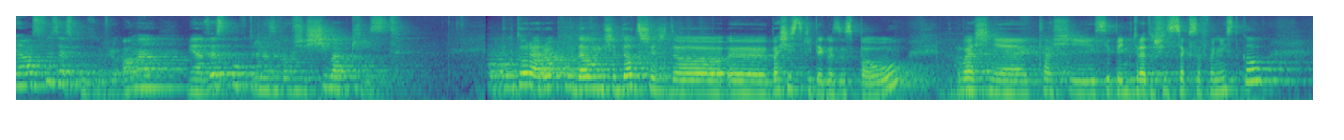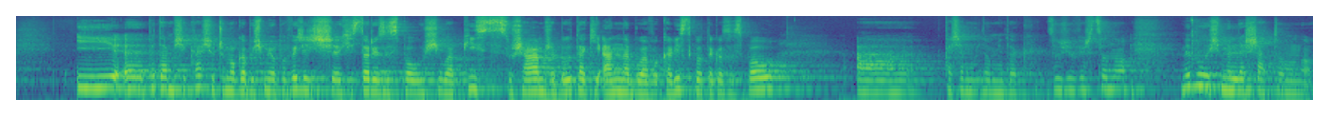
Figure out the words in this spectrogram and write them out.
miała swój zespół Zuziu. Ona miała zespół, który nazywał się Siła Pist. Po półtora roku udało mi się dotrzeć do y, basistki tego zespołu, właśnie Kasi Sypień, która też jest saksofonistką. I e, pytam się, Kasiu, czy mogłabyś mi opowiedzieć e, historię zespołu Siła Pist? Słyszałam, że był taki, Anna była wokalistką tego zespołu. A Kasia mówi do mnie tak, Zuziu, wiesz co, no, my byłyśmy leszatą, no,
